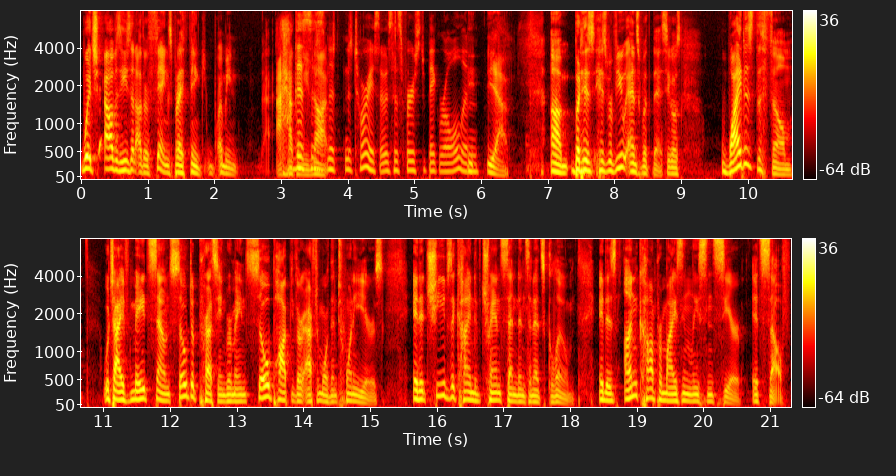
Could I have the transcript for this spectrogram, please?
which obviously he's done other things but i think i mean how can this you is not no- notorious. It was his first big role, and yeah. Um, but his his review ends with this. He goes, "Why does the film, which I've made sound so depressing, remain so popular after more than 20 years? It achieves a kind of transcendence in its gloom. It is uncompromisingly sincere itself.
